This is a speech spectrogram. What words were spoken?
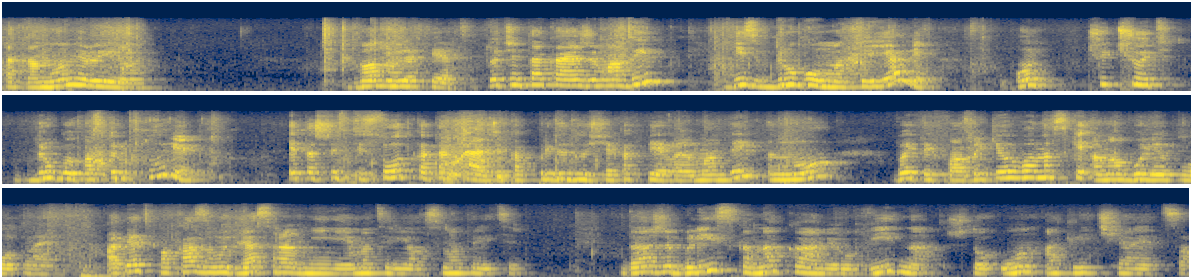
Так, а номер ее 205. Точно такая же модель. Здесь в другом материале. Он чуть-чуть другой по структуре. Это шестисотка, такая же, как предыдущая, как первая модель. Но в этой фабрике в Ивановске она более плотная. Опять показываю для сравнения материал. Смотрите. Даже близко на камеру видно, что он отличается.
